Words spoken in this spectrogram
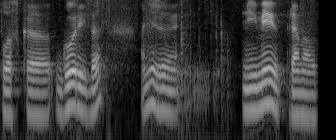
плоскогорий, да, они же не имеют прямо вот,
